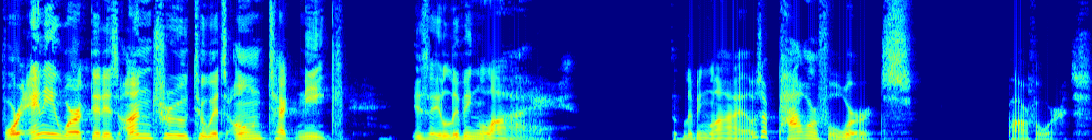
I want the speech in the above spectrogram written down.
For any work that is untrue to its own technique is a living lie the living lie. Those are powerful words. Powerful words.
